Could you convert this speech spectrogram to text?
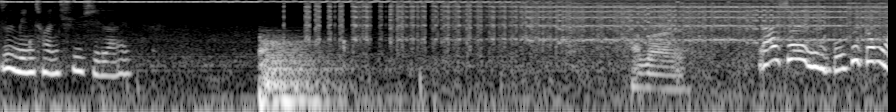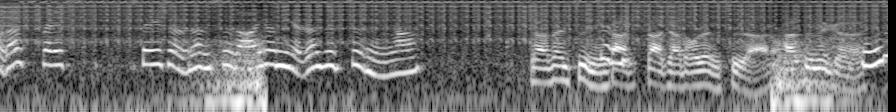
志明传讯息来。他在。然后，所以你不是跟我在 Space Station 认识的啊？因为你也认识志明啊。对啊，但志明大大家都认识啊。他是那个。不是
